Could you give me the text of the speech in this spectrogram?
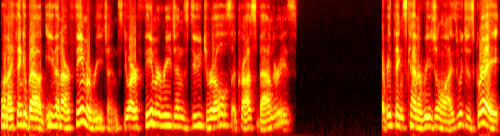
when I think about even our FEMA regions, do our FEMA regions do drills across boundaries? Everything's kind of regionalized, which is great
